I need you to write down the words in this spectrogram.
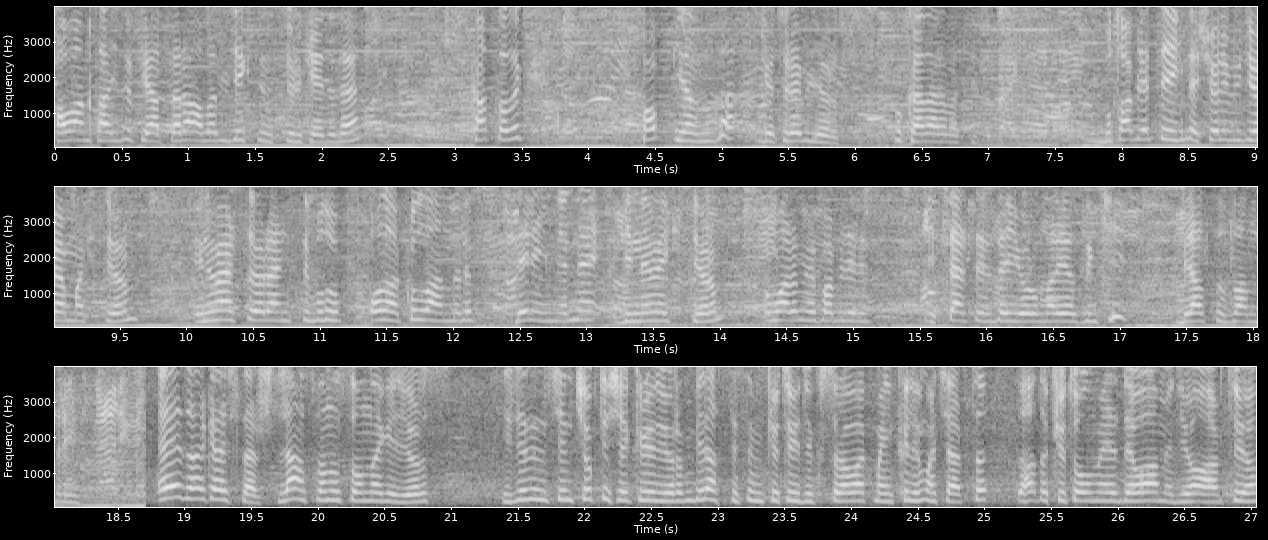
avantajlı fiyatlara alabileceksiniz Türkiye'de de. Katladık. Hop yanımıza götürebiliyoruz. Bu kadar basit. Bu tabletle ilgili de şöyle bir video yapmak istiyorum. Üniversite öğrencisi bulup ona kullandırıp deneyimlerini dinlemek istiyorum. Umarım yapabiliriz. İsterseniz de yorumlara yazın ki biraz hızlandırayım. Evet arkadaşlar lansmanın sonuna geliyoruz. İzlediğiniz için çok teşekkür ediyorum. Biraz sesim kötüydü kusura bakmayın klima çarptı. Daha da kötü olmaya devam ediyor artıyor.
